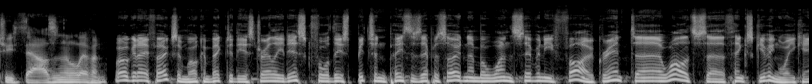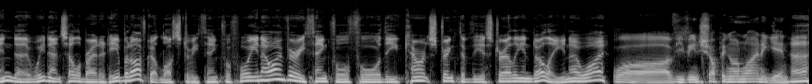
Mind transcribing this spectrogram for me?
2011. Well, good day, folks, and welcome back to the Australia Desk for this Bits and Pieces episode number 175. Grant, uh, well, it's uh, Thanksgiving weekend. Uh, we don't celebrate it here, but I've got lots to be thankful for. You know, I'm very thankful for the current strength of the Australian dollar. You know why? Well, have you been shopping online again? Uh,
